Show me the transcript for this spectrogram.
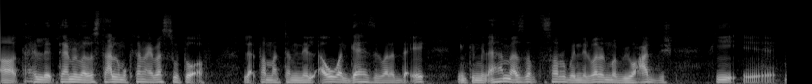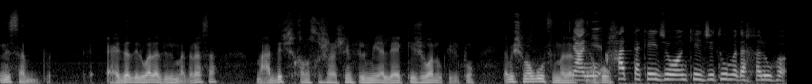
آه تحل تعمل مدرسة تعلم مجتمعي بس وتقف. لا طب ما أنت من الأول جاهز الولد ده إيه؟ يمكن من أهم أسباب التسرب إن الولد ما بيعدش في آه، نسب إعداد الولد للمدرسة ما عدتش 15 20% اللي هي كي جي 1 وكي جي 2 ده مش موجود في المدرسة يعني الحكومية. حتى كي جي 1 كي جي 2 ما دخلوها.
